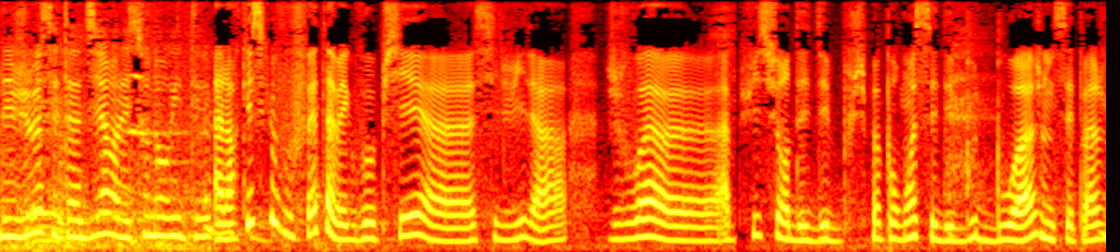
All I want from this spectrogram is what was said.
Les jeux, c'est-à-dire les sonorités. Alors qu'est-ce que vous faites avec vos pieds, euh, Sylvie là? Je vois euh, appui sur des, des, je sais pas pour moi c'est des bouts de bois, je ne sais pas, je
